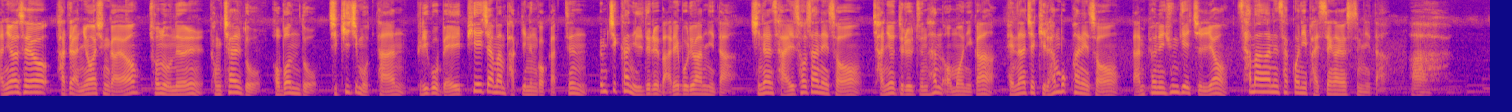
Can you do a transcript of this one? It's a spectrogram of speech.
안녕하세요. 다들 안녕하신가요? 전 오늘 경찰도, 법원도 지키지 못한 그리고 매일 피해자만 바뀌는 것 같은 끔찍한 일들을 말해보려 합니다. 지난 4일 서산에서 자녀들을 둔 한 어머니가 대낮에 길 한복판에서 남편의 흉기에 찔려 사망하는 사건이 발생하였습니다. 아,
